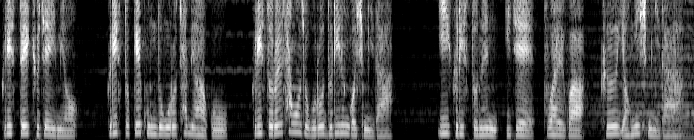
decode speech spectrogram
그리스도의 교제이며 그리스도께 공동으로 참여하고 그리스도를 상호적으로 누리는 것입니다. 이 그리스도는 이제 부활과 그 영이십니다.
